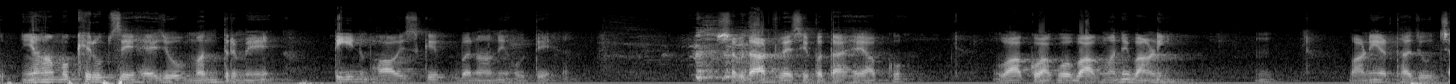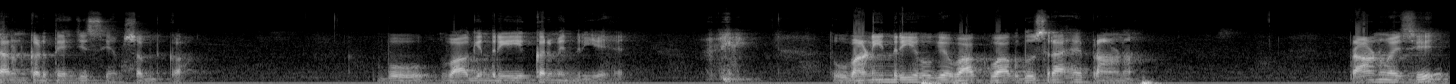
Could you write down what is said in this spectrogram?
तो यहाँ मुख्य रूप से है जो मंत्र में तीन भाव इसके बनाने होते हैं। शब्दार्थ वैसे पता है आपको। वाक वाक वो वाक माने वाणी। हम्म, वाणी अर्थात जो उच्चारण करते हैं जिससे हम शब्द का। वो वाग इंद्रिय कर्म इंद्रिय है। तो वाणी इंद्रिय हो गया वाक वाक दूसरा है प्राण। प्राण वैसे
